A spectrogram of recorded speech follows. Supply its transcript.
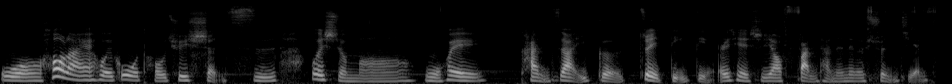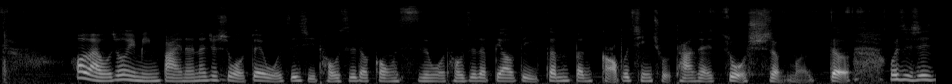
我后来回过头去审思，为什么我会砍在一个最低点，而且是要反弹的那个瞬间。后来我终于明白呢，那就是我对我自己投资的公司，我投资的标的根本搞不清楚他在做什么的。我只是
